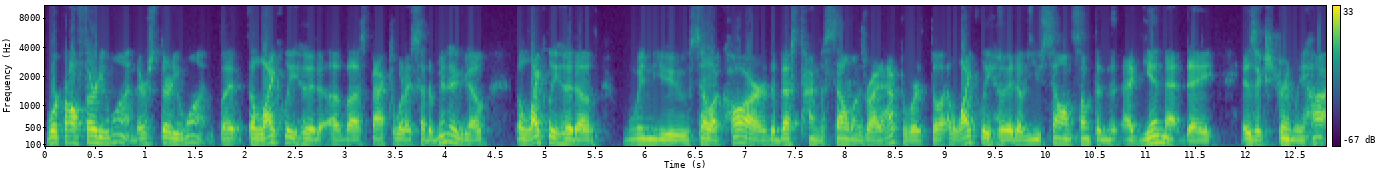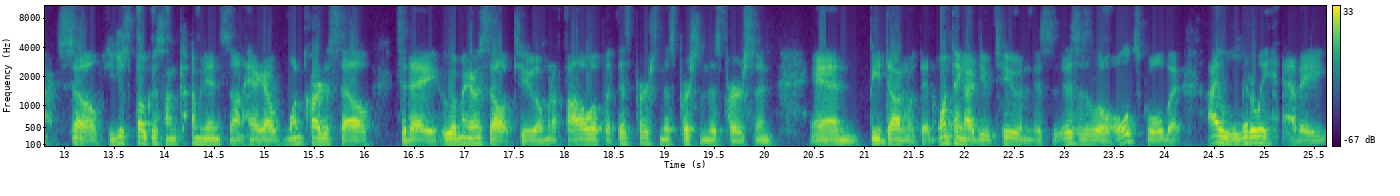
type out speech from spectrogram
work all 31, there's 31. But the likelihood of us back to what I said a minute ago, the likelihood of when you sell a car, the best time to sell one is right afterward. The likelihood of you selling something again that day is extremely high. So you just focus on coming in saying, hey, I got one car to sell today. Who am I going to sell it to? I'm going to follow up with this person, this person, this person, and be done with it. One thing I do too, and this this is a little old school, but I literally have a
